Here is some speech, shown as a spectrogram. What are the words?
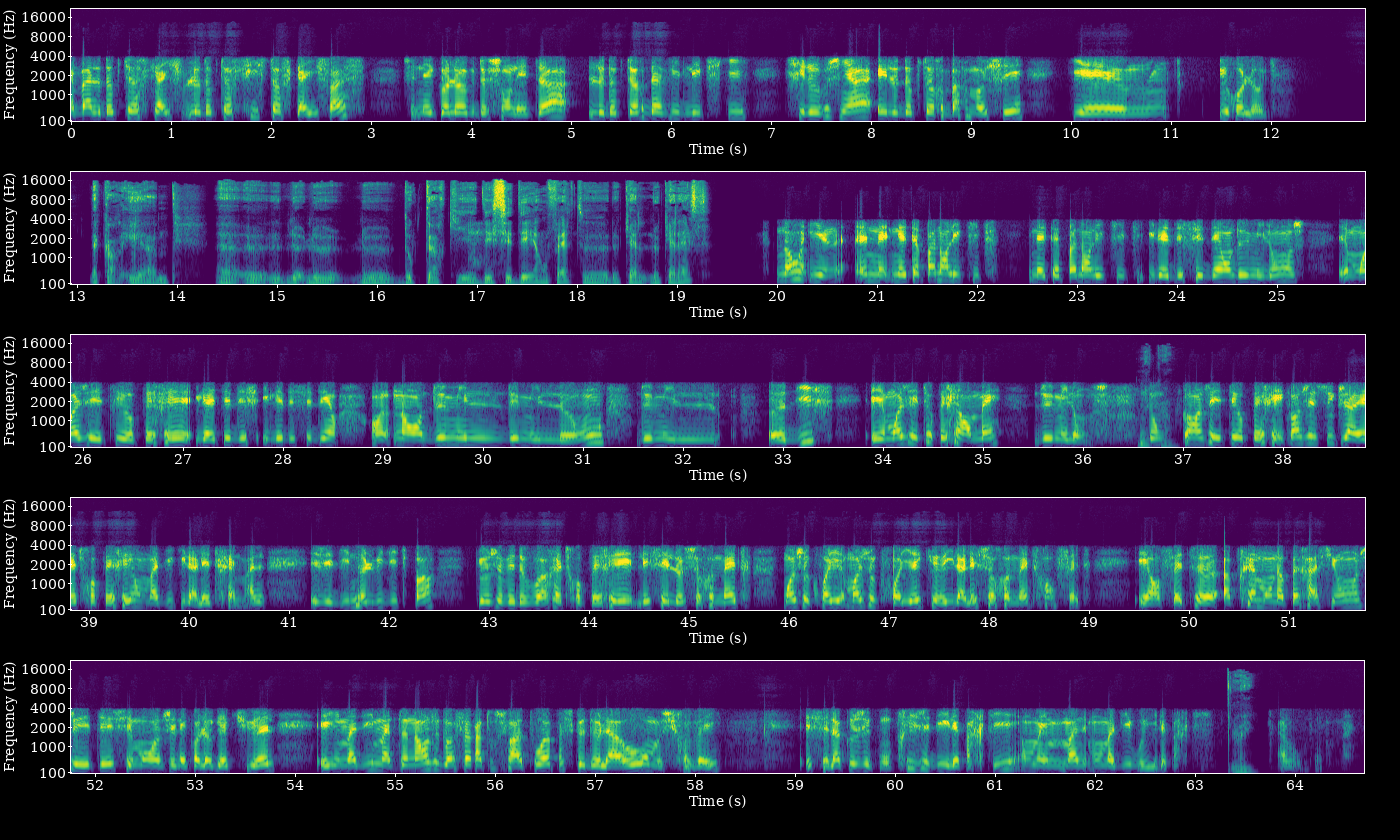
eh ben, le, docteur Caïf- le docteur Christophe Caïfas, gynécologue de son état, le docteur David Lipski, chirurgien, et le docteur Barmochet, qui est euh, urologue. D'accord. Et euh, euh, le, le- le docteur qui est décédé, en fait, lequel, lequel est-ce? Non, il il n'était pas dans l'équipe. Il n'était pas dans l'équipe. Il est décédé en 2011 et moi j'ai été opérée. Il a été déc- il est décédé en, en- non, en 2000, 2011, 2010 et moi j'ai été opérée en mai 2011. Donc quand j'ai été opérée, quand j'ai su que j'allais être opérée, on m'a dit qu'il allait très mal et j'ai dit ne lui dites pas que je vais devoir être opérée, laissez-le se remettre. Moi je croyais moi je croyais qu'il allait se remettre en fait. Et en fait, euh, après mon opération, j'ai été chez mon gynécologue actuel et il m'a dit maintenant je dois faire attention à toi parce que de là-haut on me surveille. Et c'est là que j'ai compris, j'ai dit il est parti. On m'a- m'a on m'a dit oui, il est parti. Oui. Ah bon, bon,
